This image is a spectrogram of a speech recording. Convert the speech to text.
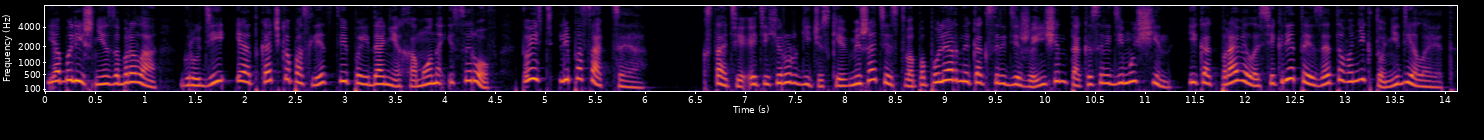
я бы лишнее забрала, груди и откачка последствий поедания хамона и сыров, то есть липосакция. Кстати, эти хирургические вмешательства популярны как среди женщин, так и среди мужчин, и, как правило, секрета из этого никто не делает.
